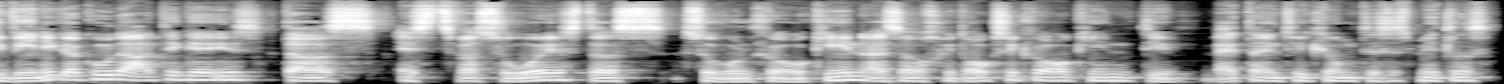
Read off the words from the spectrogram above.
Die weniger gutartige ist, dass es zwar so ist, dass sowohl Chloroquin als auch Hydroxychloroquin, die Weiterentwicklung dieses Mittels,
